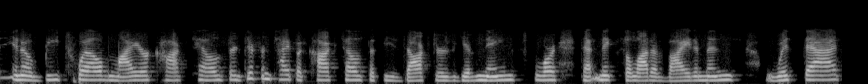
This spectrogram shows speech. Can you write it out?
you know B12 Meyer cocktails. They're different type of cocktails that these doctors give names for that mix a lot of vitamins with that,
